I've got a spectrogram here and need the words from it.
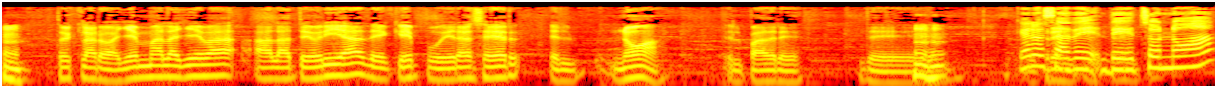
Hmm. Entonces Entonces, claro, a Gemma la lleva a la teoría de que pudiera ser el Noah, el padre de... Ujú. Claro, o sea, de, de hecho Noah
